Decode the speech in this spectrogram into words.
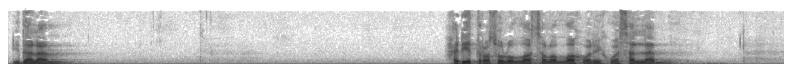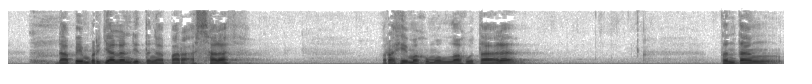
di dalam hadis Rasulullah sallallahu alaihi wasallam. Apa yang berjalan di tengah para as-salaf rahimahumullahu taala tentang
